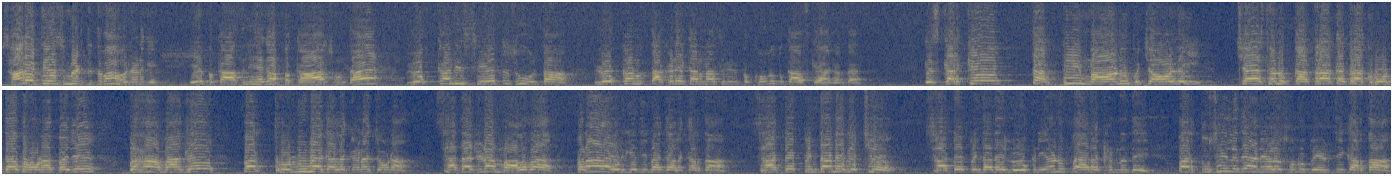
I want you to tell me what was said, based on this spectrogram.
ਸਾਰੇ ਦੇਸ਼ ਮਿੰਟ 'ਚ ਤਬਾਹ ਹੋ ਜਾਣਗੇ। ਇਹ ਵਿਕਾਸ ਨਹੀਂ ਹੈਗਾ, ਵਿਕਾਸ ਹੁੰਦਾ ਹੈ ਲੋਕਾਂ ਦੀ ਸਿਹਤ ਸਹੂਲਤਾਂ ਲੋਕਾਂ ਨੂੰ ਤਕੜੇ ਕਰਨਾ ਸਰੀਰ ਪੱਖੋਂ ਨੂੰ ਵਿਕਾਸ ਕਿਹਾ ਜਾਂਦਾ ਇਸ ਕਰਕੇ ਧਰਤੀ ਮਾਂ ਨੂੰ ਬਚਾਉਣ ਲਈ ਚਾਹੇ ਸਾਨੂੰ ਕਤਰਾ ਕਤਰਾ ਖੂਨ ਦਾ ਬਹਾਉਣਾ ਪੈ ਜੇ ਬਹਾਵਾਂਗੇ ਪਰ ਤੁਹਾਨੂੰ ਮੈਂ ਗੱਲ ਕਹਿਣਾ ਚਾਹਣਾ ਸਾਡਾ ਜਿਹੜਾ ਮਾਲਵਾ ਪਰਾਂ ਵਾਲਾ ਏਰੀਆ ਦੀ ਮੈਂ ਗੱਲ ਕਰਦਾ, ਸਾਡੇ ਪਿੰਡਾਂ ਦੇ ਵਿੱਚ, ਸਾਡੇ ਪਿੰਡਾਂ ਦੇ ਲੋਕ ਨਹੀਂ ਇਹਨਾਂ ਨੂੰ ਪੈਰ ਰੱਖਣ ਦਿੰਦੇ, ਪਰ ਤੁਸੀਂ ਲੁਧਿਆਣੇ ਵਾਲੇ ਤੁਹਾਨੂੰ ਬੇਨਤੀ ਕਰਦਾ,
